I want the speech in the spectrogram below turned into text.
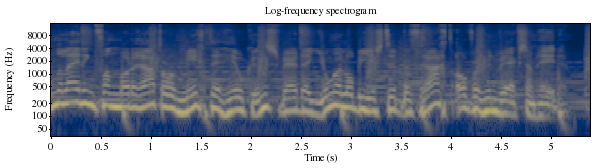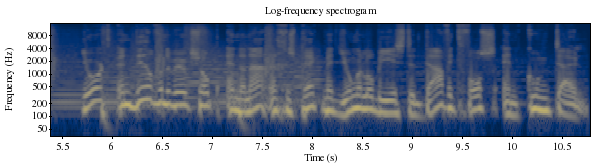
Onder leiding van moderator Mirte Heelkens werden jonge lobbyisten bevraagd over hun werkzaamheden. Je hoort een deel van de workshop en daarna een gesprek met jonge lobbyisten David Vos en Koen Tuin.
